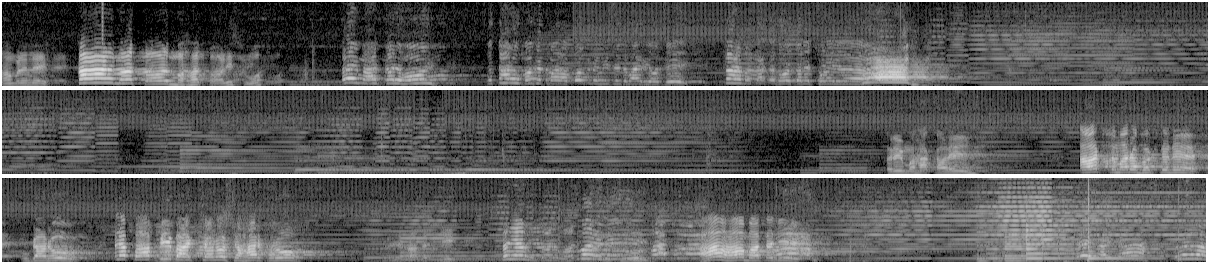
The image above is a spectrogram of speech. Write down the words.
સાંભળી લે કાળમાં કાળ મહાકાળી શું એ મહાકાળી હોય, તો તારો ભગત મારા પગને નીચે દબાઈ રહ્યો છે. તારામાં તાકાત હોય તો એને છોડાવી લે. અરે મહાકાળી આજ તમારા ભક્તને ઉગારો. અને પાપી બાદશાહનો સહાર કરો. હા હા માતાજી.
